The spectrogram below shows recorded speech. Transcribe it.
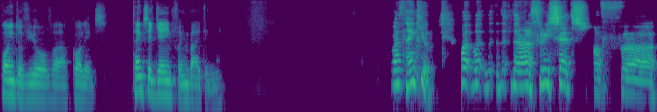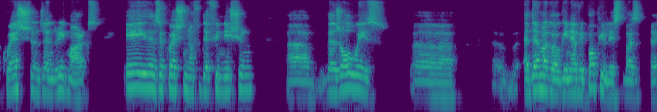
point of view of uh, colleagues. Thanks again for inviting me. Well, thank you. Well, well there are three sets of uh, questions and remarks. A, there's a question of definition. uh, there's always uh, a demagogue in every populist, but uh,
